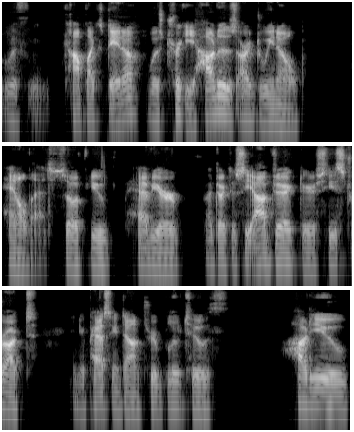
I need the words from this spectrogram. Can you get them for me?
with complex data was tricky. How does Arduino handle that? So if you have your Objective C object or your C struct and you're passing it down through Bluetooth, how do you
